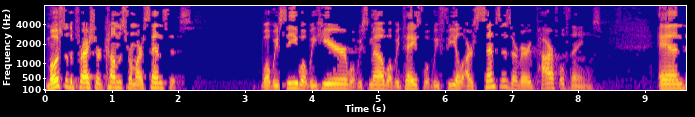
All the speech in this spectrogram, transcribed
most of the pressure comes from our senses. What we see, what we hear, what we smell, what we taste, what we feel. Our senses are very powerful things. And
